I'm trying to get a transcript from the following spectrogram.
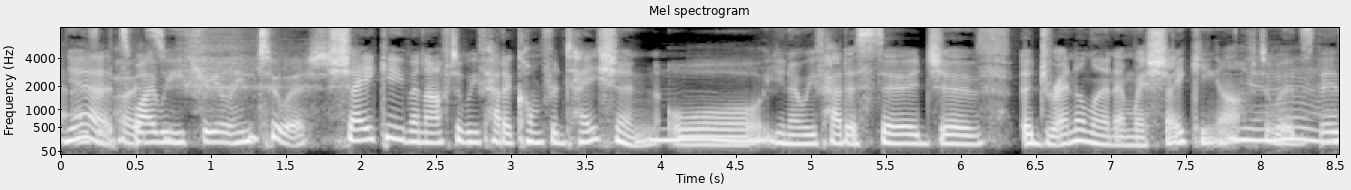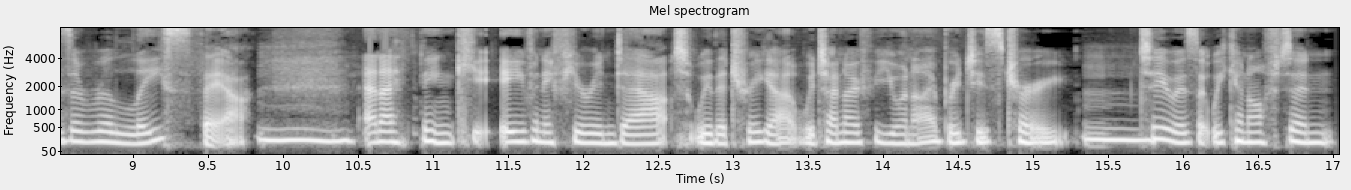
yeah it's why we feel into it. shake even after we've had a confrontation mm. or you know we've had a surge of adrenaline and we're shaking afterwards. Yeah. there's a release there. Mm. And i think even if you're in doubt with a trigger which i know for you and i bridge is true mm. too is that we can often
